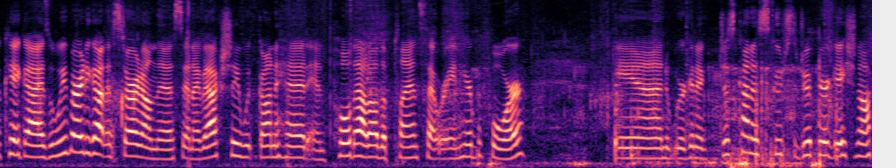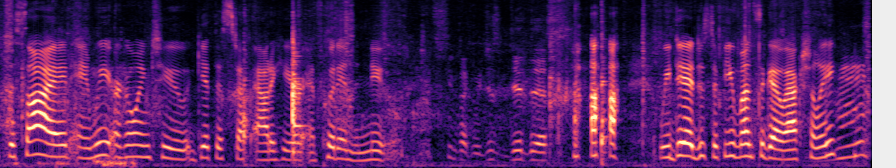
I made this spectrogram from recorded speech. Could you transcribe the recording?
Okay guys, well we've already gotten a start on this and I've actually gone ahead and pulled out all the plants that were in here before. And we're gonna just kind of scooch the drip irrigation off the side and we are going to get this stuff out of here and put in the new. It seems like we just did this. we did just a few months ago actually. Mm -hmm.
